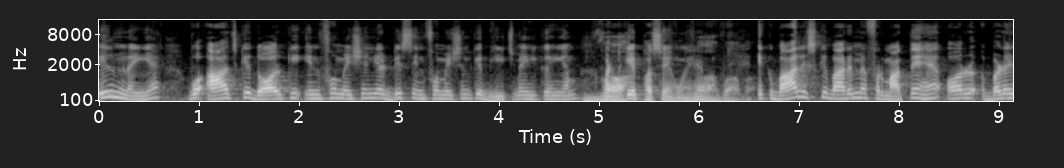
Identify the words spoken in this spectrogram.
इल्म नहीं है। वो आज के दौर की इंफॉर्मेशन या डिस इंफॉर्मेशन के बीच में ही कहीं हम अटके फंसे हुए हैं। इकबाल इसके बारे में फरमाते हैं और बड़े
